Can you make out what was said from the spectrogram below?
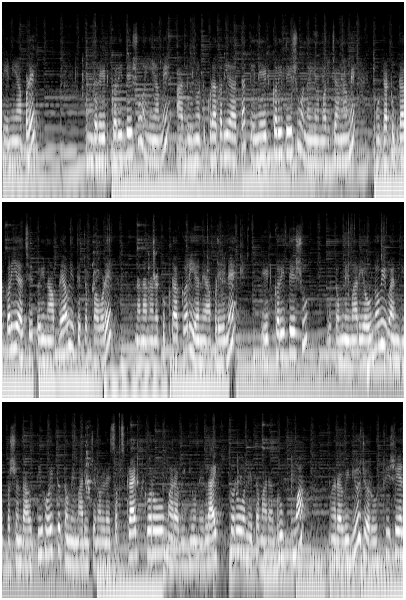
તેની આપણે અંદર એડ કરી દઈશું અહીંયા મેં આદુના ટુકડા કર્યા હતા, તેને એડ કરી દઈશું અને અહીંયા મરચાંના મેં મોટા ટુકડા કર્યા છે. તો એના આપણે આવી રીતે ચપ્પા વડે નાના નાના ટુકડા કરી અને આપણે એને એડ કરી દઈશું જો તમને મારી અવનવી વાનગી પસંદ આવતી હોય તો તમે મારી ચેનલને સબસ્ક્રાઈબ કરો, મારા વિડીયોને લાઇક કરો અને તમારા ગ્રુપમાં મારા વીડિયો જરૂરથી શેર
